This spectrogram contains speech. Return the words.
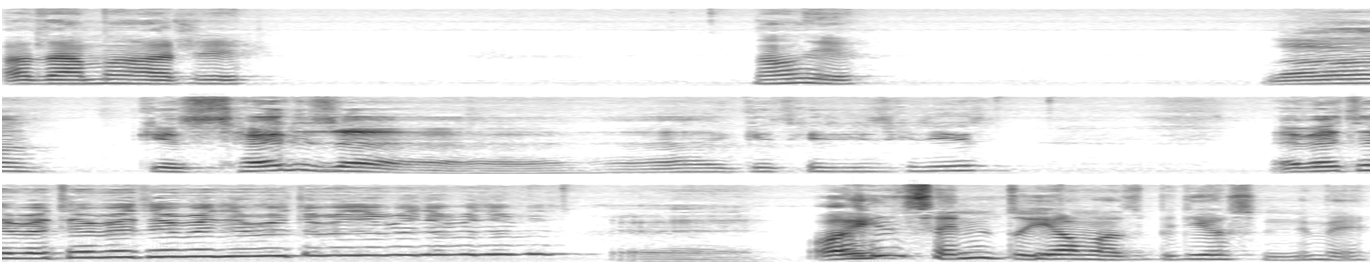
Adamı arı. Ne oluyor? Lan gitsenize. Ha, Git git git git git. Evet evet evet evet evet evet evet evet evet. Ee, Oyun seni duyamaz biliyorsun değil mi?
